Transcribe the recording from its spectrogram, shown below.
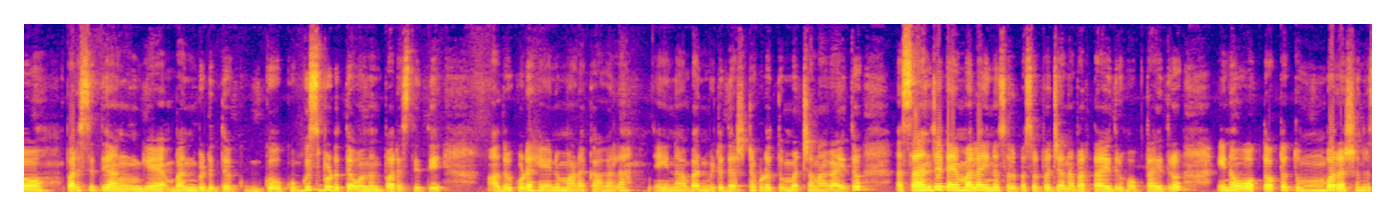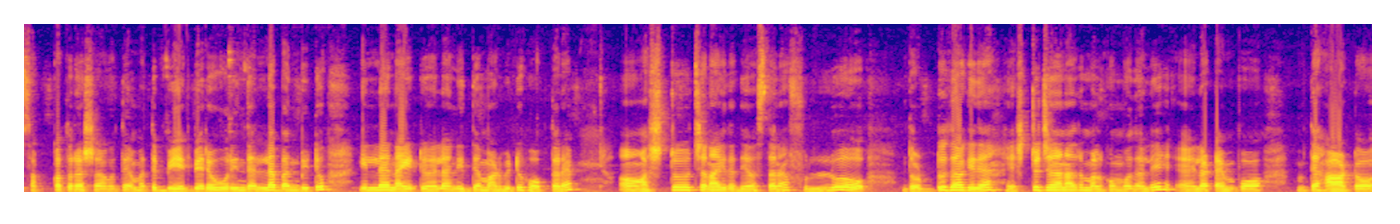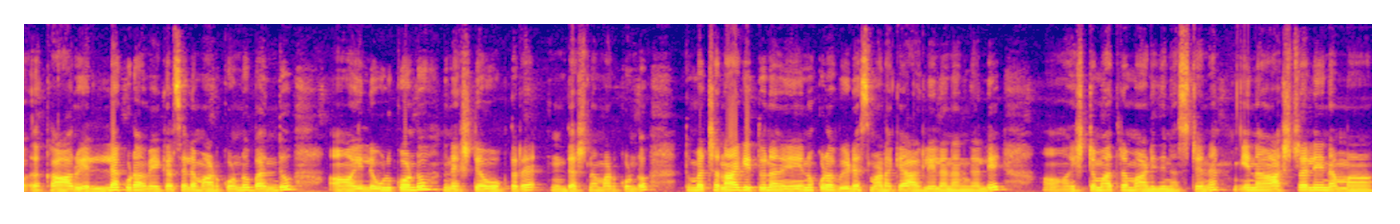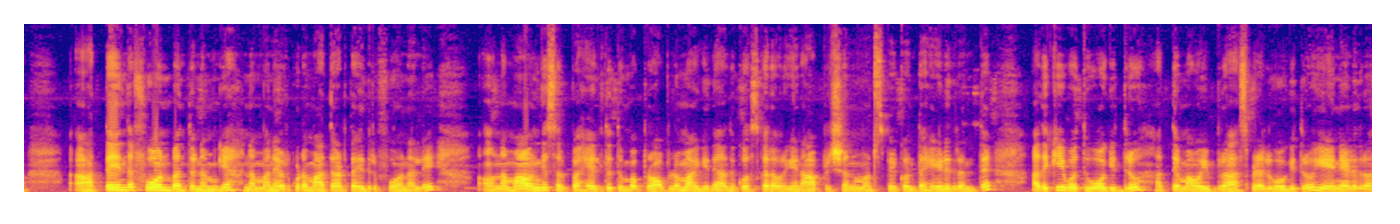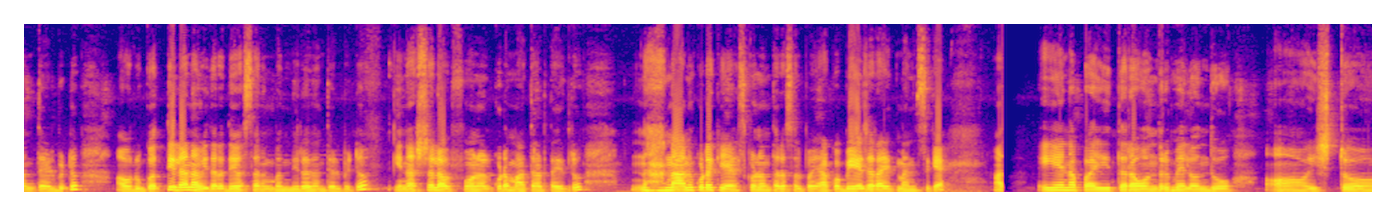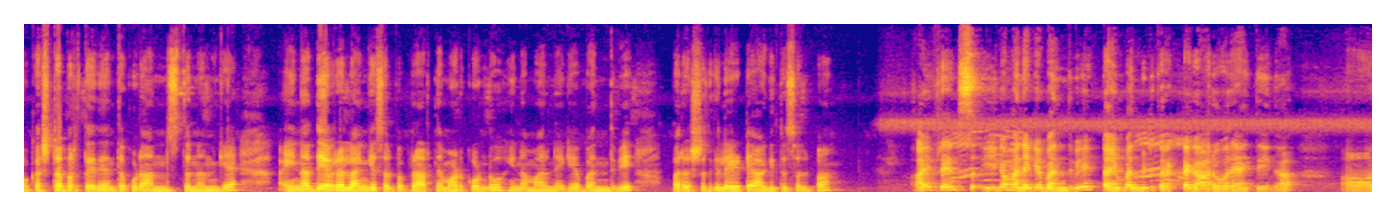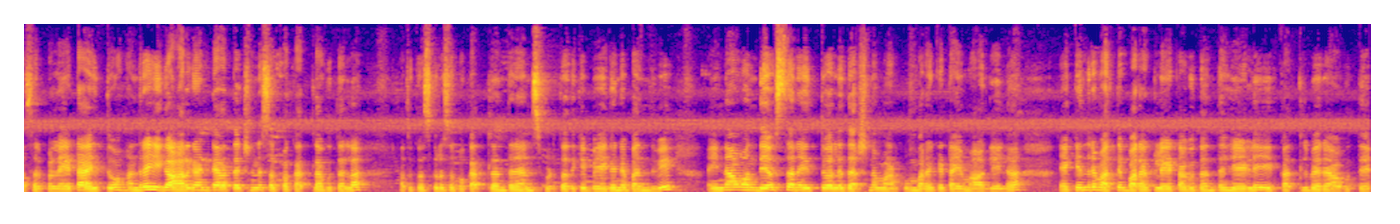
ಪರಿಸ್ಥಿತಿ ಹಂಗೆ ಬಂದುಬಿಡುತ್ತೆ, ಕುಗ್ಗು, ಕುಗ್ಗಿಸ್ಬಿಡುತ್ತೆ ಒಂದೊಂದು ಪರಿಸ್ಥಿತಿ. ಆದರೂ ಕೂಡ ಏನು ಮಾಡೋಕ್ಕಾಗಲ್ಲ. ಇನ್ನು ಬಂದುಬಿಟ್ಟು ದರ್ಶನ ಕೂಡ ತುಂಬ ಚೆನ್ನಾಗಾಯಿತು. ಸಂಜೆ ಟೈಮಲ್ಲ ಇನ್ನೂ ಸ್ವಲ್ಪ ಸ್ವಲ್ಪ ಜನ ಬರ್ತಾಯಿದ್ರು ಹೋಗ್ತಾಯಿದ್ರು ಇನ್ನು ಹೋಗ್ತಾ ಹೋಗ್ತಾ ತುಂಬ ರಶ್ ಅಂದರೆ ಸಖತ್ತು ರಶ್ ಆಗುತ್ತೆ. ಮತ್ತು ಬೇರೆ ಬೇರೆ ಊರಿಂದೆಲ್ಲ ಬಂದುಬಿಟ್ಟು ಇಲ್ಲೇ ನೈಟ್ ಎಲ್ಲ ನಿದ್ದೆ ಮಾಡಿಬಿಟ್ಟು ಹೋಗ್ತಾರೆ. ಅಷ್ಟು ಚೆನ್ನಾಗಿದೆ ದೇವಸ್ಥಾನ. ಫುಲ್ಲು ದೊಡ್ಡದಾಗಿದೆ. ಎಷ್ಟು ಜನನಾದರೂ ಮಲ್ಕೊಬೋದು ಅಲ್ಲಿ. ಎಲ್ಲ ಟೆಂಪೋ, ಮತ್ತು ಆಟೋ, ಕಾರು ಎಲ್ಲ ಕೂಡ ವೆಹಿಕಲ್ಸ್ ಎಲ್ಲ ಮಾಡಿಕೊಂಡು ಬಂದು ಇಲ್ಲಿ ಉಳ್ಕೊಂಡು ನೆಕ್ಸ್ಟ್ ಡೇ ಹೋಗ್ತಾರೆ. ದರ್ಶನ ಮಾಡಿಕೊಂಡು. ತುಂಬ ಚೆನ್ನಾಗಿತ್ತು. ನಾನು ಏನು ಕೂಡ ವೀಡಿಯೋಸ್ ಮಾಡೋಕ್ಕೆ ಆಗಲಿಲ್ಲ ನನಗಲ್ಲಿ. ಇಷ್ಟು ಮಾತ್ರ ಮಾಡಿದ್ದೀನಿ ಅಷ್ಟೇ ಇನ್ನು ಅಷ್ಟರಲ್ಲಿ ನಮ್ಮ ಅತ್ತೆಯಿಂದ ಫೋನ್ ಬಂತು ನಮಗೆ. ನಮ್ಮ ಮನೆಯವರು ಕೂಡ ಮಾತಾಡ್ತಾ ಇದ್ರು ಫೋನಲ್ಲಿ ನಮ್ಮ ಮಾವನಿಗೆ ಸ್ವಲ್ಪ ಹೆಲ್ತ್ ತುಂಬ ಪ್ರಾಬ್ಲಮ್ ಆಗಿದೆ. ಅದಕ್ಕೋಸ್ಕರ ಅವ್ರಿಗೇನು ಆಪ್ರೇಷನ್ ಮಾಡಿಸ್ಬೇಕು ಅಂತ ಹೇಳಿದ್ರಂತೆ. ಅದಕ್ಕೆ ಇವತ್ತು ಹೋಗಿದ್ರು. ಅತ್ತೆ ಮಾವ ಇಬ್ಬರು ಹಾಸ್ಪಿಟಲ್ಗೆ ಹೋಗಿದ್ರು. ಏನು ಹೇಳಿದ್ರು ಅಂತ ಹೇಳ್ಬಿಟ್ಟು ಅವ್ರು ಗೊತ್ತಿಲ್ಲ ನಾವು ಈ ಥರ ದೇವಸ್ಥಾನಕ್ಕೆ ಬಂದಿರೋದು ಅಂತ ಹೇಳ್ಬಿಟ್ಟು ಇನ್ನು ಅಷ್ಟರಲ್ಲಿ ಅವ್ರು ಫೋನಲ್ಲಿ ಕೂಡ ಮಾತಾಡ್ತಾ ಇದ್ರು. ನಾನು ಕೂಡ ಕೇಳಿಸ್ಕೊಂಡು ಒಂಥರ ಸ್ವಲ್ಪ ಯಾಕೋ ಬೇಜಾರಾಯ್ತು ಮನಸ್ಸಿಗೆ ಏನಪ್ಪ ಈ ಥರ ಒಂದ್ರ ಮೇಲೊಂದು ಇಷ್ಟು ಕಷ್ಟ ಬರ್ತಾಯಿದೆ ಅಂತ ಕೂಡ ಅನ್ನಿಸ್ತು ನನಗೆ. ಇನ್ನು ದೇವರಲ್ಲಿ ಹಂಗೆ ಸ್ವಲ್ಪ ಪ್ರಾರ್ಥನೆ ಮಾಡಿಕೊಂಡು ಇನ್ನು ಮನೆಗೆ ಬಂದ್ವಿ. ಬರೋಷ್ಟೊತ್ತಿಗೆ ಲೇಟೇ ಆಗಿತ್ತು ಸ್ವಲ್ಪ. ಹಾಯ್ ಫ್ರೆಂಡ್ಸ್ ಈಗ ಮನೆಗೆ ಬಂದ್ವಿ. ಟೈಮ್ ಬಂದ್ಬಿಟ್ಟು ಕರೆಕ್ಟಾಗಿ ಆರೂವರೆ ಆಯಿತು ಈಗ. ಸ್ವಲ್ಪ ಲೇಟ್ ಆಯಿತು. ಅಂದರೆ ಈಗ ಆರು ಗಂಟೆ ಆದ ತಕ್ಷಣ ಸ್ವಲ್ಪ ಕತ್ಲಾಗುತ್ತಲ್ಲ, ಅದಕ್ಕೋಸ್ಕರ ಸ್ವಲ್ಪ ಕತ್ಲಂತಲೇ ಅನಿಸ್ಬಿಡ್ತು. ಅದಕ್ಕೆ ಬೇಗನೆ ಬಂದ್ವಿ. ಇನ್ನೂ ಒಂದು ದೇವಸ್ಥಾನ ಇತ್ತು, ಅಲ್ಲೇ ದರ್ಶನ ಮಾಡ್ಕೊಂಬರೋಕ್ಕೆ ಟೈಮ್ ಆಗಲಿಲ್ಲ. ಯಾಕೆಂದರೆ ಮತ್ತೆ ಬರೋಕ್ಕೆ ಲೇಟ್ ಆಗುತ್ತೆ ಅಂತ ಹೇಳಿ ಕತ್ಲು ಬೇರೆ ಆಗುತ್ತೆ.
